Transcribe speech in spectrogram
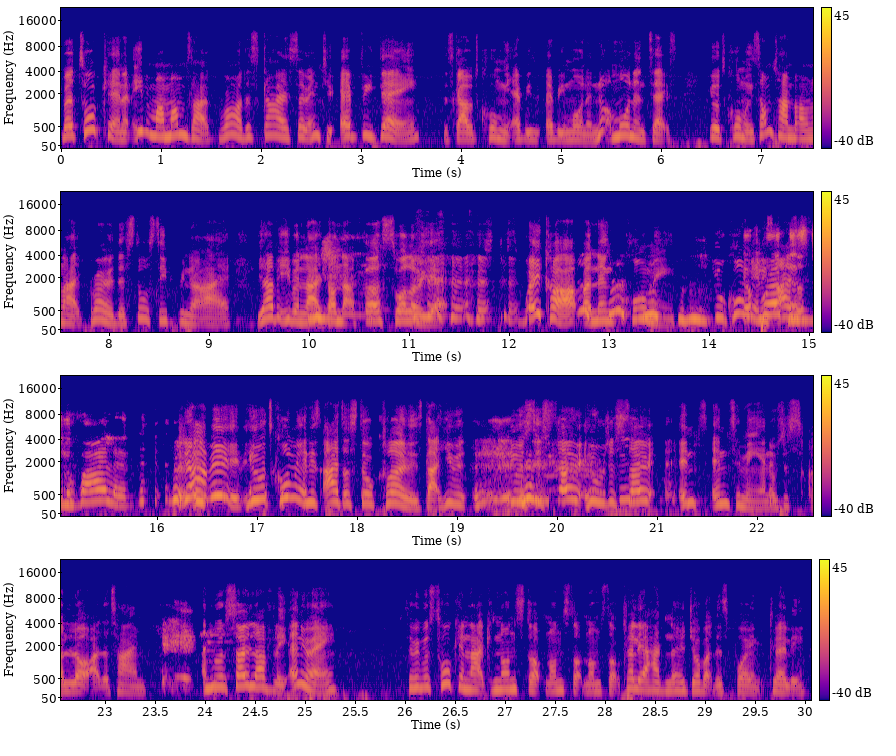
We're talking, and even my mum's like, "Wow, this guy is so into you." Every day, this guy would call me every every morning. Not a morning text. He would call me. Sometimes I'm like, "Bro, there's still sleep in your eye. You haven't even like done that first swallow yet. Just, just wake up and then call me." Would call Your me, and his breath is still violent. you know what I mean? He would call me and his eyes are still closed. Like he was, he was just so, he was just so in, into me, and it was just a lot at the time. And he was so lovely. Anyway, so we was talking like non-stop, non-stop, non-stop. Clearly, I had no job at this point. Clearly,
